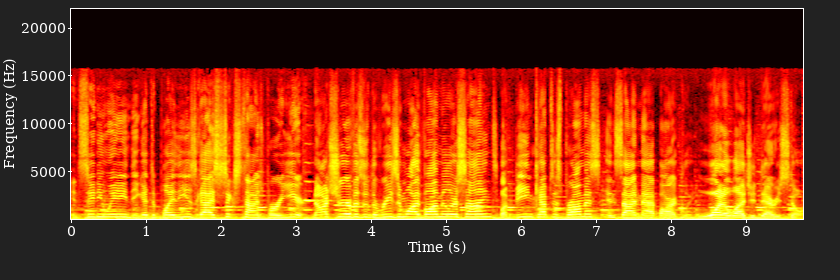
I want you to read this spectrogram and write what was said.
insinuating they get to play these guys six times per year. Not sure if this is the reason why Von Miller signed, but Beane kept his promise and signed Matt Barkley. What a legendary story.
